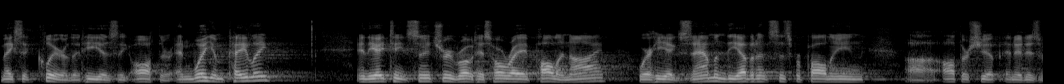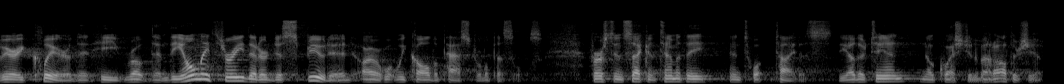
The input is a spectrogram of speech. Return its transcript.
makes it clear that he is the author. And William Paley, in the 18th century, wrote his Horae Paulinae, where he examined the evidences for Pauline uh, authorship, and it is very clear that he wrote them. The only three that are disputed are what we call the pastoral epistles. First and Second Timothy and Titus. The other ten, no question about authorship.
